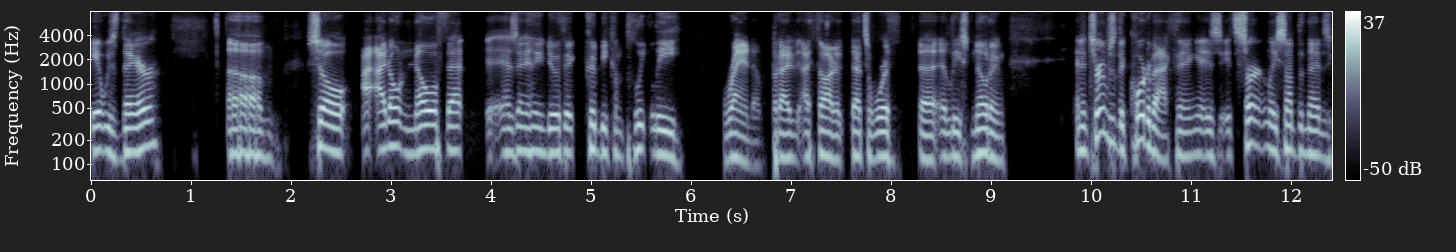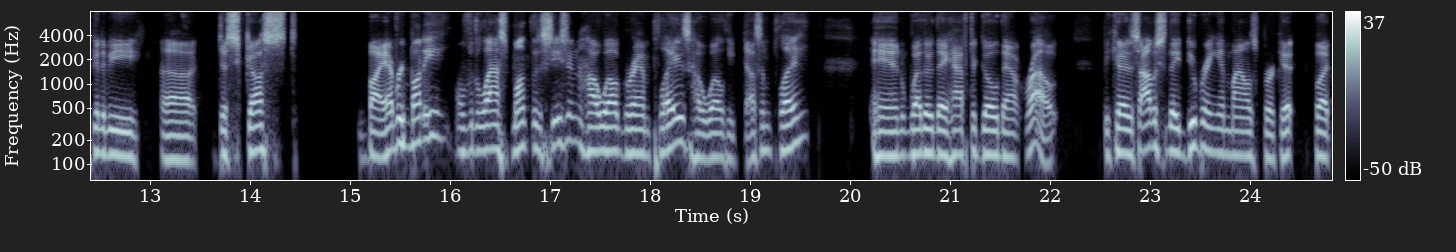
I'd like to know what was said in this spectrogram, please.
it was there. Um, so I, I, don't know if that has anything to do with it. Could be completely random, but I, I thought it, that's worth uh, at least noting. And in terms of the quarterback thing, is it's certainly something that is going to be uh, discussed by everybody over the last month of the season. How well Graham plays, how well he doesn't play, and whether they have to go that route. Because obviously they do bring in Myles Burkett, but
